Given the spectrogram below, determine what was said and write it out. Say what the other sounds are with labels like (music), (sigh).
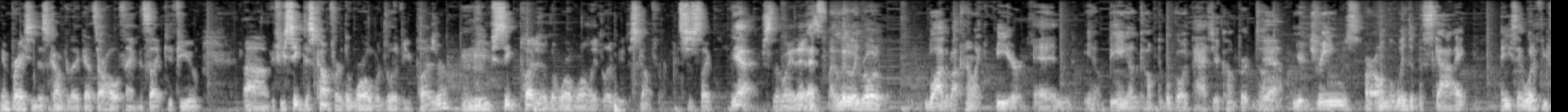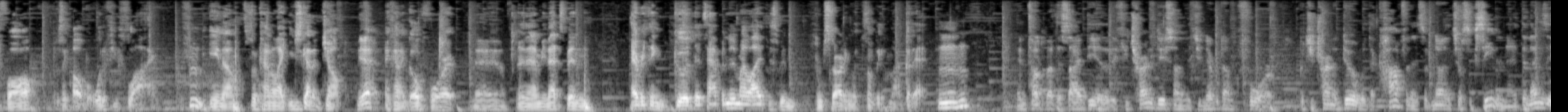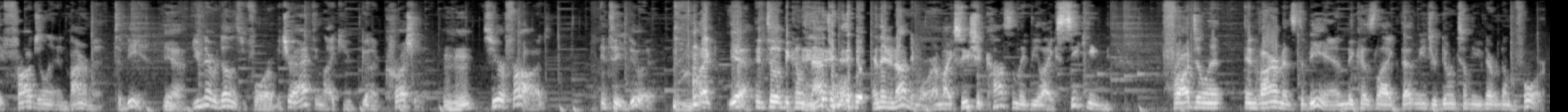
embracing discomfort. Like that's our whole thing. It's like if you um, if you seek discomfort, the world will deliver you pleasure. Mhm. If you seek pleasure, the world will only deliver you discomfort. It's just like Yeah, it's the way it is. That's I literally wrote a blog about kind of like fear and you know being uncomfortable, going past your comfort zone. Yeah. Your dreams are on the winds of the sky, and you say, "What if you fall?" It's like, "Oh, but what if you fly?" Hmm. You know, so kind of like you just got to jump yeah, and kind of go for it. yeah, yeah. And I mean, that's been everything good that's happened in my life has been from starting with something I'm not good at. Mm-hmm. And talked about this idea that if you try to do something that you've never done before, but you're trying to do it with the confidence of knowing that you'll succeed in it, then that is a fraudulent environment to be in. Yeah. You've never done this before, but you're acting like you're gonna crush it. Mm-hmm. So you're a fraud until you do it. (laughs) like Yeah. until it becomes natural, (laughs) and then you're not anymore. I'm like, so you should constantly be like seeking fraudulent environments to be in because like that means you're doing something you've never done before.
